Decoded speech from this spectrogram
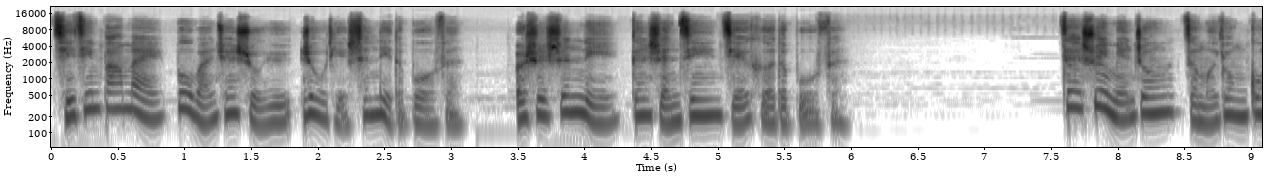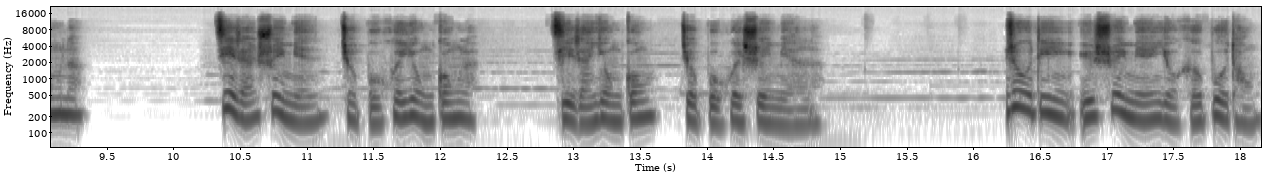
奇经八脉不完全属于肉体生理的部分，而是生理跟神经结合的部分。在睡眠中怎么用功呢？既然睡眠就不会用功了，既然用功就不会睡眠了。入定与睡眠有何不同？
